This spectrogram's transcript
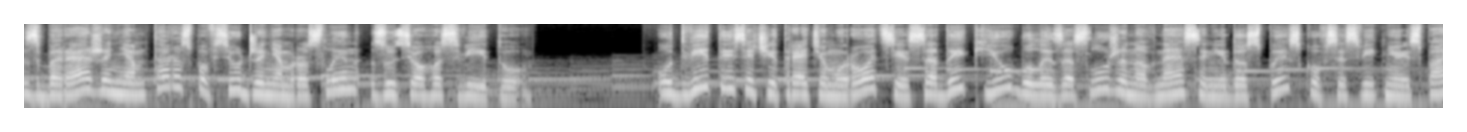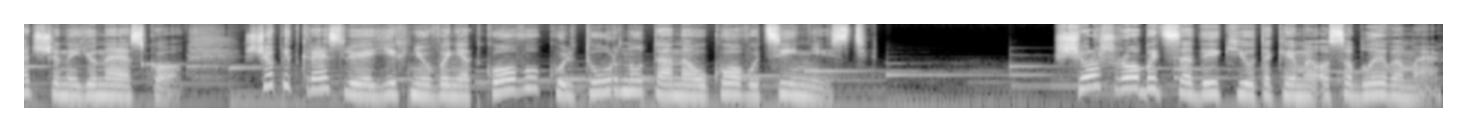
збереженням та розповсюдженням рослин з усього світу. У 2003 році сади К'ю були заслужено внесені до списку Всесвітньої спадщини ЮНЕСКО, що підкреслює їхню виняткову, культурну та наукову цінність. Що ж робить сади К'ю такими особливими?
